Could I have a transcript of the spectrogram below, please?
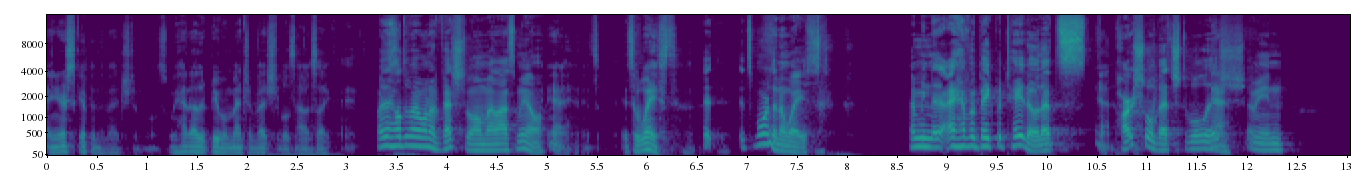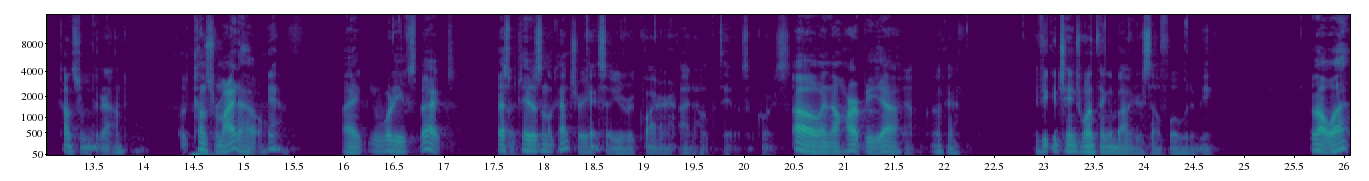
and you're skipping the vegetables. We had other people mention vegetables. I was like, eh, Why the hell do I want a vegetable on my last meal? yeah, it's it's a waste. It, it's more than a waste. I mean, I have a baked potato. That's Yeah. partial vegetable-ish. I mean, Comes from the ground. it comes from Idaho. Yeah. Like, what do you expect? Best potatoes in the country. Okay, so you require Idaho potatoes, of course. Oh, in a heartbeat, yeah. Yeah. Okay. If you could change one thing about yourself, what would it be? About what?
